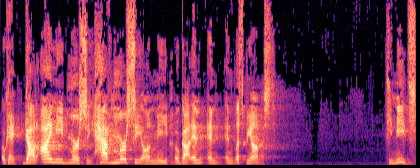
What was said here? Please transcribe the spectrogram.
okay, God, I need mercy. Have mercy on me, oh God. And, and, and let's be honest. He needs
